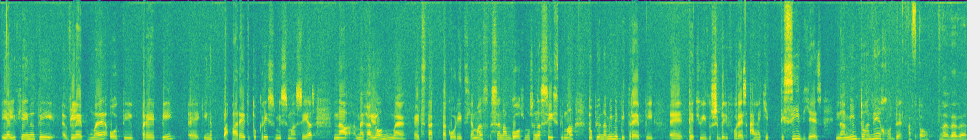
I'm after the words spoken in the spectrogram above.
Η αλήθεια είναι ότι βλέπουμε ότι πρέπει ε, είναι απαραίτητο κρίσιμη σημασία να μεγαλώνουμε έτσι τα, τα κορίτσια μας σε έναν κόσμο, σε ένα σύστημα το οποίο να μην επιτρέπει ε, τέτοιου είδους συμπεριφορές αλλά και τις ίδιες να μην το ανέχονται. Αυτό, ναι βέβαια.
